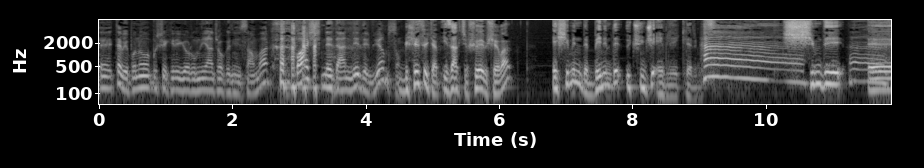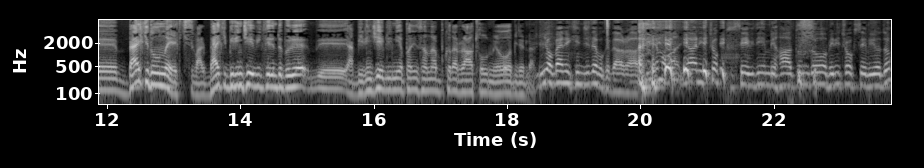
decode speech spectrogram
E, tabii bunu bu şekilde yorumlayan çok az insan var. Baş neden nedir biliyor musun? Bir şey söyleyeceğim. İzak'cığım şöyle bir şey var. Eşimin de benim de üçüncü evliliklerimiz. Ha. Şimdi e, belki de onunla etkisi var. Belki birinci evliliklerinde böyle e, yani birinci evliliğini yapan insanlar bu kadar rahat olmuyor olabilirler. Yok ben ikincide bu kadar rahat değilim ama yani çok sevdiğim bir hatundu o beni çok seviyordu.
